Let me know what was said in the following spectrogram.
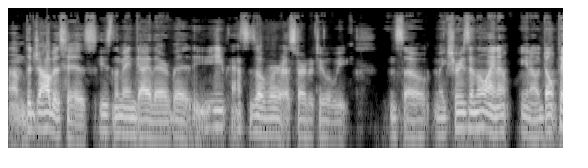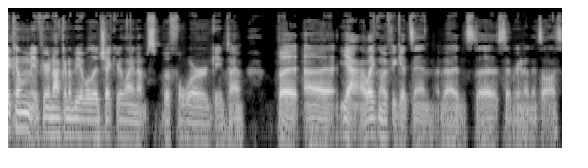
um, the job is his. He's the main guy there, but he he passes over a start or two a week. And so make sure he's in the lineup. You know, don't pick him if you're not going to be able to check your lineups before game time. But uh, yeah, I like him if he gets in against uh, Severino Gonzalez.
